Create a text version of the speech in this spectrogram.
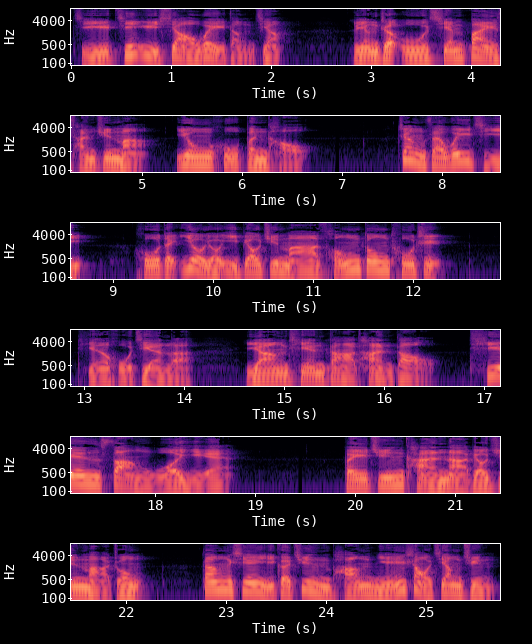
及金玉校尉等将，领着五千败残军马拥护奔逃。正在危急，忽的又有一彪军马从东突至。田虎见了，仰天大叹道：“天丧我也！”北军看那彪军马中，当先一个俊庞年少将军，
